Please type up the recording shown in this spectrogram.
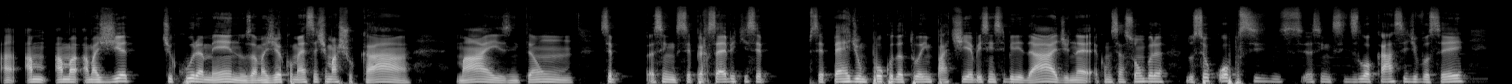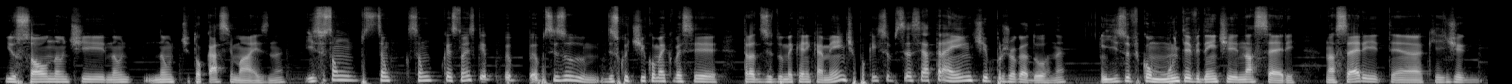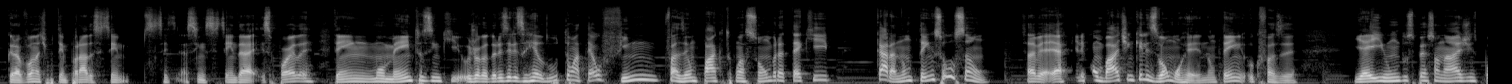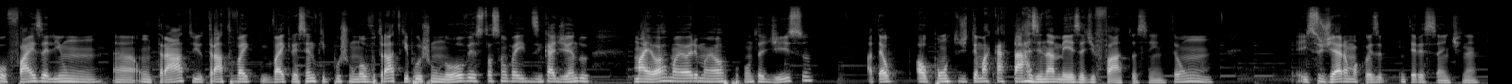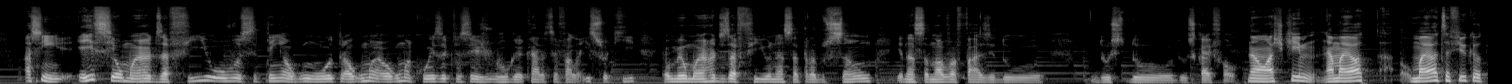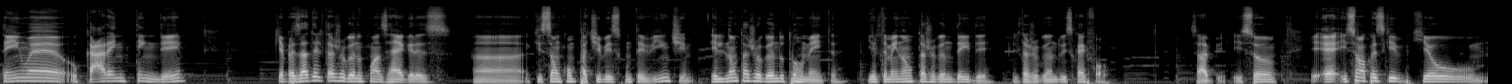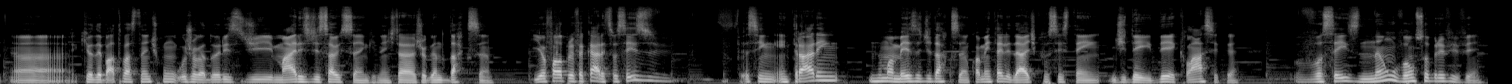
A, a, a magia te cura menos, a magia começa a te machucar mais, então você assim, você percebe que você você perde um pouco da tua empatia e sensibilidade, né? É como se a sombra do seu corpo se, assim, se deslocasse de você e o sol não te, não, não te tocasse mais, né? Isso são, são, são questões que eu, eu preciso discutir como é que vai ser traduzido mecanicamente, porque isso precisa ser atraente pro jogador, né? E isso ficou muito evidente na série. Na série que a gente gravou na tipo, temporada, sem, assim, sem dar spoiler, tem momentos em que os jogadores eles relutam até o fim fazer um pacto com a sombra, até que, cara, não tem solução. Sabe? É aquele combate em que eles vão morrer, não tem o que fazer. E aí um dos personagens, pô, faz ali um, uh, um trato e o trato vai, vai crescendo, que puxa um novo trato, que puxa um novo, e a situação vai desencadeando maior, maior e maior por conta disso, até o, ao ponto de ter uma catarse na mesa de fato, assim. Então, isso gera uma coisa interessante, né? Assim, esse é o maior desafio ou você tem algum outro, alguma, alguma coisa que você julga, cara, você fala, isso aqui é o meu maior desafio nessa tradução e nessa nova fase do, do, do, do Skyfall? Não, acho que a maior, o maior desafio que eu tenho é o cara entender que apesar dele estar tá jogando com as regras uh, que são compatíveis com T20, ele não está jogando Tormenta. E ele também não está jogando D&D. Ele está jogando Skyfall sabe? Isso é, isso é uma coisa que, que, eu, uh, que eu debato bastante com os jogadores de Mares de Sal e Sangue, né? A gente tá jogando Dark Sun. E eu falo pra ele, cara, se vocês, assim, entrarem numa mesa de Dark Sun com a mentalidade que vocês têm de D&D clássica, vocês não vão sobreviver.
